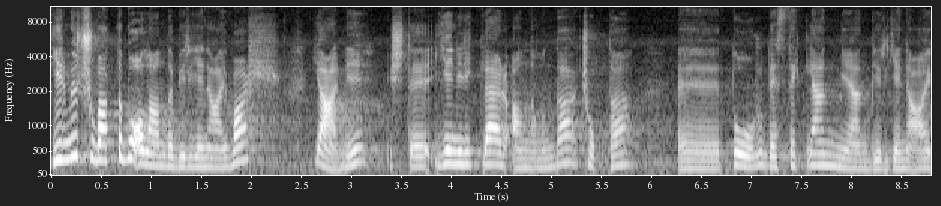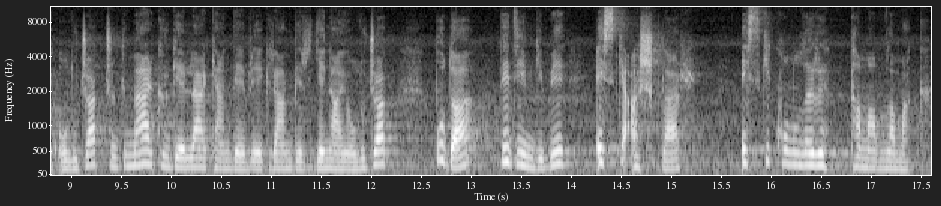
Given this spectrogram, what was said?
23 Şubat'ta bu alanda bir yeni ay var. Yani işte yenilikler anlamında çok da doğru desteklenmeyen bir yeni ay olacak. Çünkü Merkür gerilerken devreye giren bir yeni ay olacak. Bu da dediğim gibi eski aşklar, eski konuları tamamlamak.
